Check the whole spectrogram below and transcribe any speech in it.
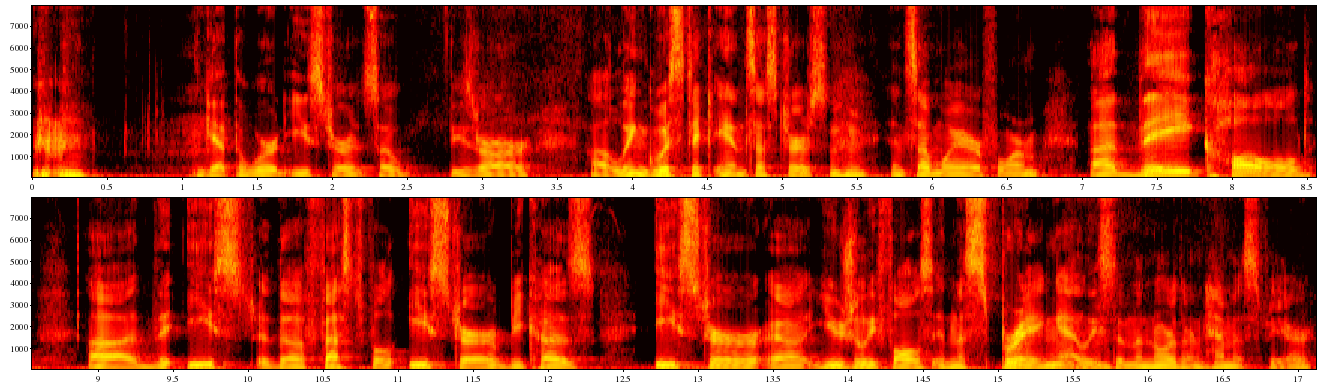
get the word Easter. So these are our uh, linguistic ancestors in some way or form. Uh, they called uh, the East the festival Easter because Easter uh, usually falls in the spring, at least in the northern hemisphere,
